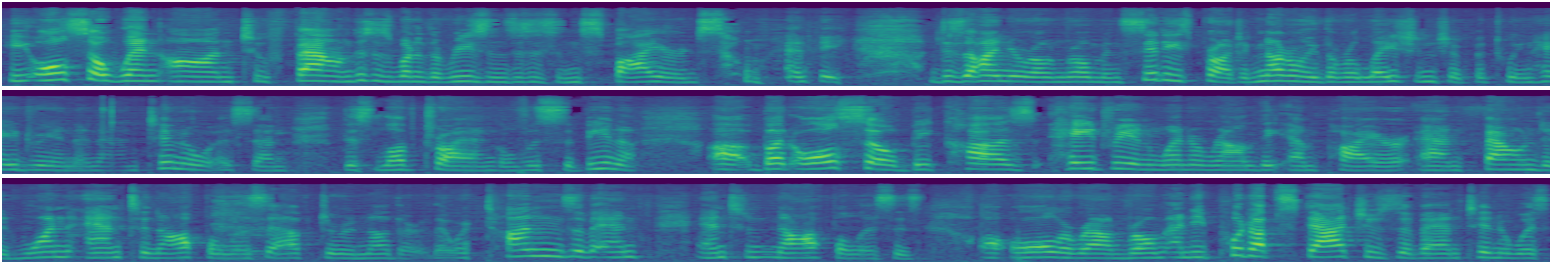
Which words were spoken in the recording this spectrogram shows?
He also went on to found, this is one of the reasons this has inspired so many design your own Roman cities project, not only the relationship between Hadrian and Antinous and this love triangle with Sabina, uh, but also because Hadrian went around the empire and founded one Antinopolis after another. There were tons of Ant Antinopolises uh, all around Rome, and he put up statues of Antinous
